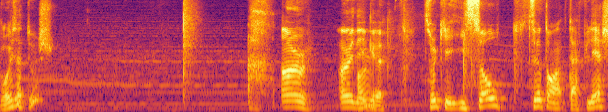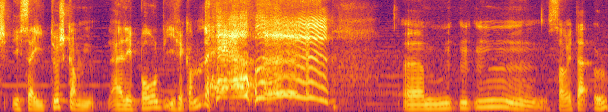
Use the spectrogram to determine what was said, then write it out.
Oui, ça touche. Un. Un des Un. gars. Tu vois qu'il il saute, tu tires ton- ta flèche et ça y touche comme à l'épaule, puis il fait comme. Euh, hum, hum, ça va être à eux.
